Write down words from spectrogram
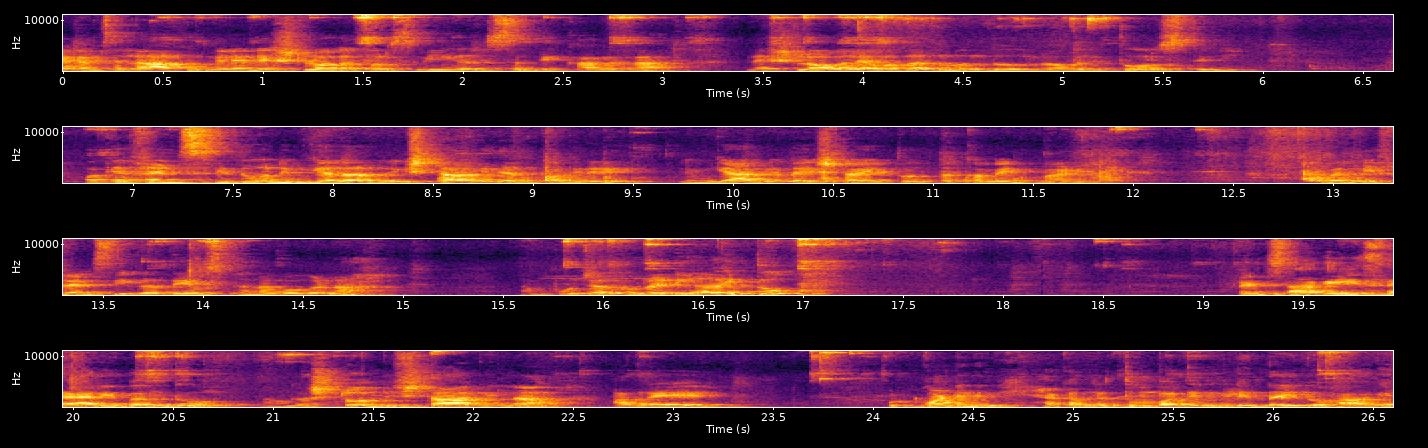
ಐಟಮ್ಸ್ ಎಲ್ಲ ಹಾಕಿದ್ಮೇಲೆ ನೆಕ್ಸ್ಟ್ ಲಾಗಲ್ಲಿ ತೋರಿಸ್ತೀನಿ. ಈಗ ಸದ್ಯಕ್ಕಾಗಲ್ಲ ನೆಕ್ಸ್ಟ್ ಲಾಗಲ್ಲಿ ಯಾವಾಗಾದರೂ ಒಂದು ಲಾಗಲ್ಲಿ ತೋರಿಸ್ತೀನಿ. ಓಕೆ ಫ್ರೆಂಡ್ಸ್ ಇದು ನಿಮ್ಗೆ ಎಲ್ಲರಿಗೂ ಇಷ್ಟ ಆಗಿದೆ ಅಂದ್ಕೊಂಡಿದ್ದೀನಿ ನಿಮ್ಗೆ ಯಾರಿಗೆಲ್ಲ ಇಷ್ಟ ಆಯಿತು ಅಂತ ಕಮೆಂಟ್ ಮಾಡಿ. ಬನ್ನಿ ಫ್ರೆಂಡ್ಸ್ ಈಗ ದೇವಸ್ಥಾನಕ್ಕೆ ಹೋಗೋಣ. ನಮ್ಮ ಪೂಜಾದು ರೆಡಿ ಆಯಿತು. ಫ್ರೆಂಡ್ಸ್ ಹಾಗೆ ಈ ಸ್ಯಾರಿ ಬಂದು ನಮ್ಗೆ ಅಷ್ಟೊಂದು ಇಷ್ಟ ಆಗಿಲ್ಲ. ಆದರೆ ಉಟ್ಕೊಂಡಿದ್ದೀನಿ ಯಾಕಂದರೆ ತುಂಬ ದಿನಗಳಿಂದ ಇದು ಹಾಗೆ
